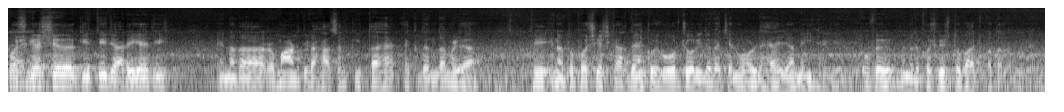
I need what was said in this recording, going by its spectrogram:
ਪੁੱਛਗਿੱਛ ਕੀਤੀ ਜਾ ਰਹੀ ਹੈ ਜੀ। ਇਹਨਾਂ ਦਾ ਰਿਮਾਂਡ ਜਿਹੜਾ ਹਾਸਲ ਕੀਤਾ ਹੈ ਇੱਕ ਦਿਨ ਦਾ ਮਿਲਿਆ। ਤੇ ਇਹਨਾਂ ਤੋਂ ਪੁੱਛਗਿੱਛ ਕਰਦੇ ਹਾਂ ਕੋਈ ਹੋਰ ਚੋਰੀ ਦੇ ਵਿੱਚ ਇਨਵੋਲਡ ਹੈ ਜਾਂ ਨਹੀਂ ਹੈਗੇ, ਉਹ ਫਿਰ ਇਹਨਾਂ ਦੀ ਪੁੱਛਗਿੱਛ ਤੋਂ ਬਾਅਦ 'ਚ ਪਤਾ ਲੱਗੂਗਾ।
